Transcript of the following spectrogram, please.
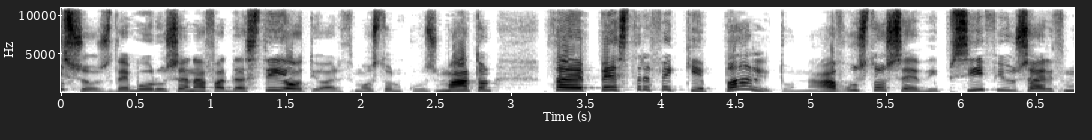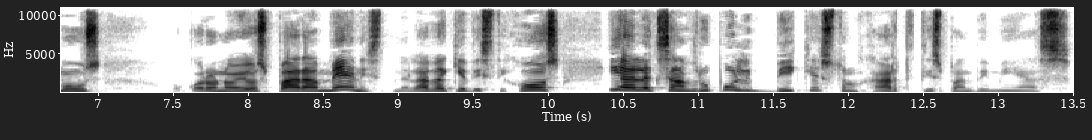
ίσως δεν μπορούσε να φανταστεί ότι ο αριθμός των κρουσμάτων θα επέστρεφε και πάλι τον Αύγουστο σε διψήφιους αριθμούς, ο κορονοϊός παραμένει στην Ελλάδα και δυστυχώς η Αλεξανδρούπολη μπήκε στον χάρτη της πανδημίας.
